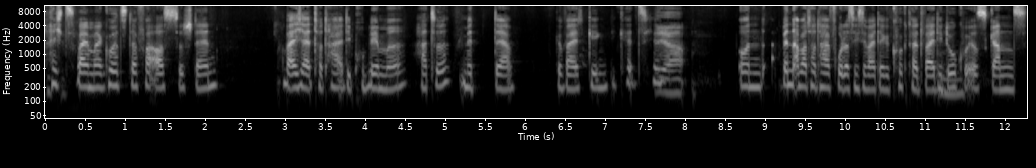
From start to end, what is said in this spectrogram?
war ich zweimal kurz davor auszustellen, weil ich halt total die Probleme hatte mit der Gewalt gegen die Kätzchen. Ja. Und bin aber total froh, dass ich sie weiter geguckt hat, weil die Doku ist ganz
